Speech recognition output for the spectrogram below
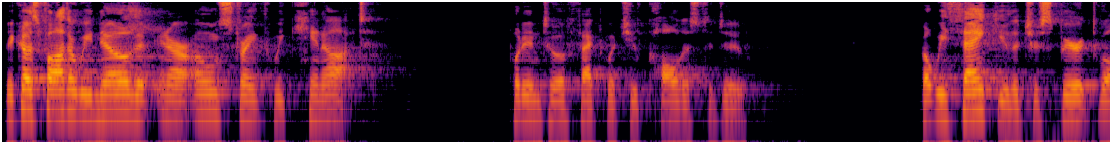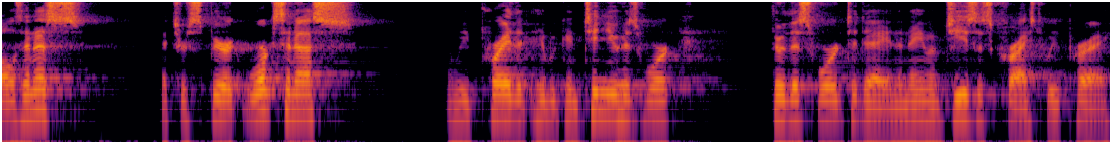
Because, Father, we know that in our own strength we cannot put into effect what you've called us to do. But we thank you that your Spirit dwells in us, that your Spirit works in us, and we pray that he would continue his work through this word today. In the name of Jesus Christ, we pray.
